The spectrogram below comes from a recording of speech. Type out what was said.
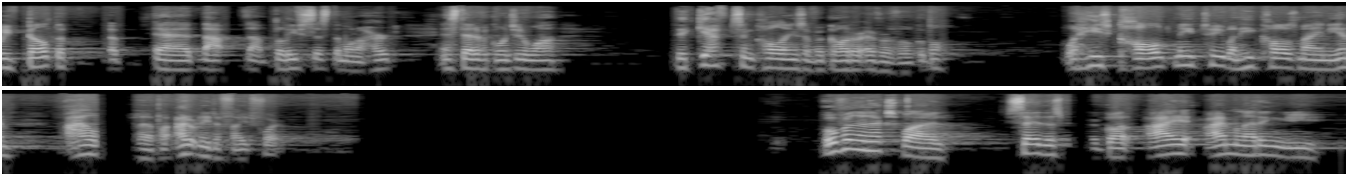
we've built a, a, uh, that, that belief system on a hurt instead of going, you know what? The gifts and callings of a God are irrevocable. What He's called me to, when He calls my name, I'll play a part. I don't need to fight for it. Over the next while, say this, God, I, I'm letting you,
